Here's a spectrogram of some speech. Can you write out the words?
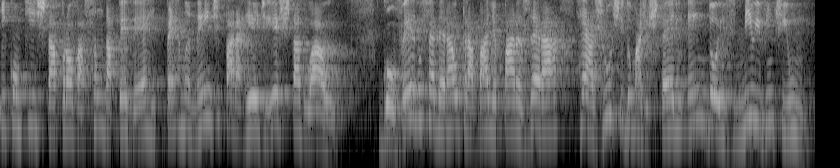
e conquista a aprovação da PVR permanente para a rede estadual. Governo federal trabalha para zerar reajuste do magistério em 2021.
